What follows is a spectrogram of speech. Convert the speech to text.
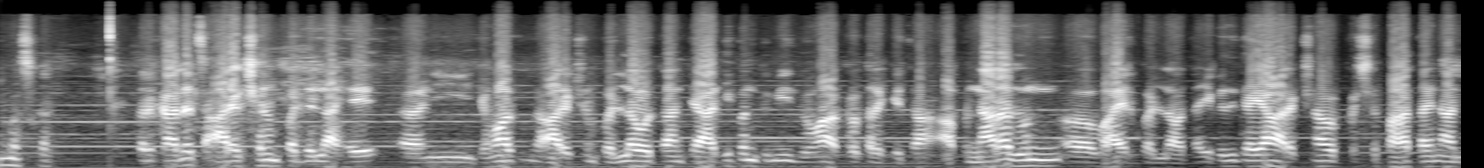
नमस्कार. तर कालच आरक्षण पडलेलं आहे आणि जेव्हा आरक्षण पडलं होतं आणि त्याआधी पण तुम्ही जेव्हा अकरा तारखेचा आपण नाराज होऊन बाहेर पडला होता एकंदरीत या आरक्षणावर कसं पाहताय आणि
